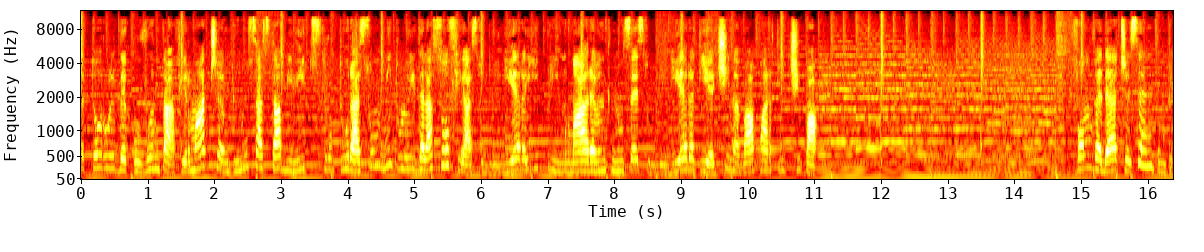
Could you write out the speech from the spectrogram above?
Purtorul de cuvânt a afirmat că nu s-a stabilit structura summitului de la Sofia sublinierei prin urmare încă nu se subliniere tie cine va participa. Vom vedea ce se întâmplă.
